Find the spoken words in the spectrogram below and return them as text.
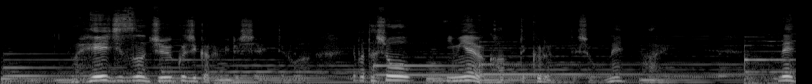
まあ、平日の19時から見る試合っていうのは、やっぱ多少意味合いは変わってくるんでしょうね。はい。で、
